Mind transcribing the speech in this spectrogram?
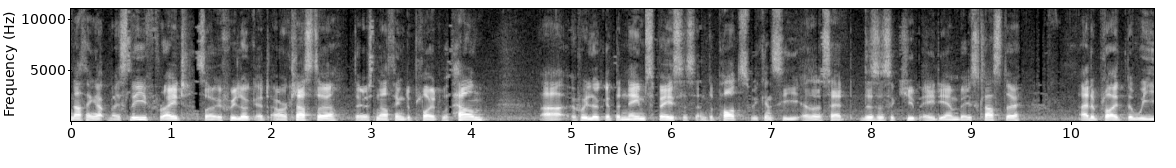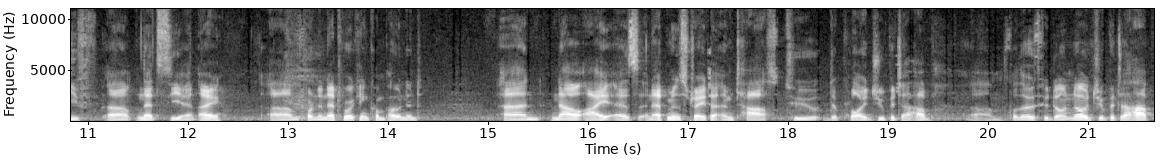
nothing up my sleeve, right? So if we look at our cluster, there's nothing deployed with Helm. Uh, if we look at the namespaces and the pods, we can see, as I said, this is a kube ADM-based cluster. I deployed the Weave uh, NetCNI um, for the networking component. And now I, as an administrator, am tasked to deploy Jupyter Hub. Um, for those who don't know, Jupyter Hub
